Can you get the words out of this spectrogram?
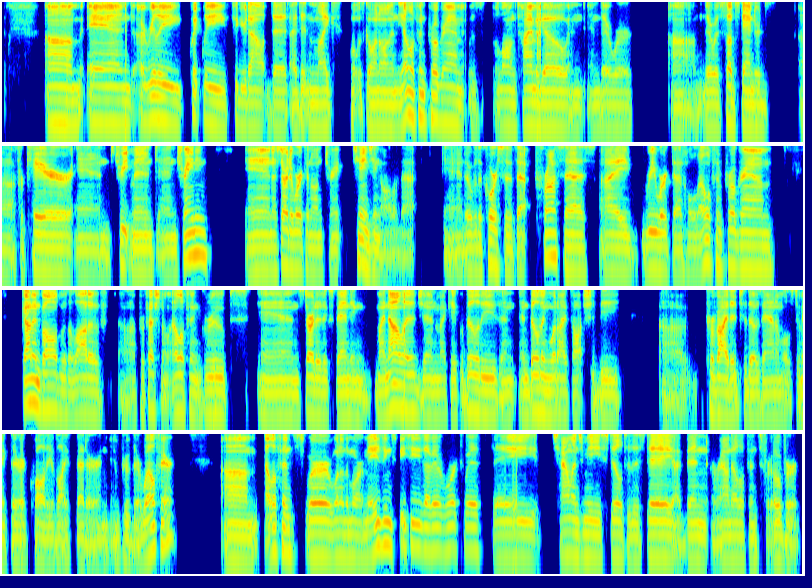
Um, and I really quickly figured out that I didn't like what was going on in the elephant program. It was a long time ago, and and there were um, there was substandards uh, for care and treatment and training, and I started working on tra- changing all of that. And over the course of that process, I reworked that whole elephant program got involved with a lot of uh, professional elephant groups and started expanding my knowledge and my capabilities and, and building what I thought should be uh, provided to those animals to make their quality of life better and improve their welfare. Um, elephants were one of the more amazing species I've ever worked with. They challenge me still to this day. I've been around elephants for over,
